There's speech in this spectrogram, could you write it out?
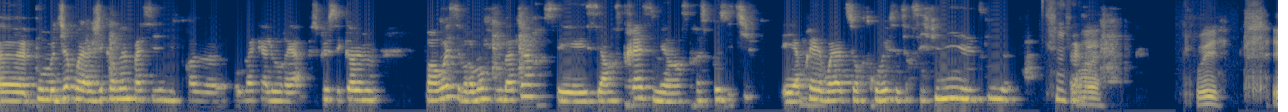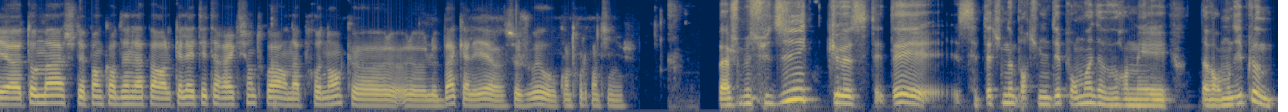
euh, pour me dire, voilà, j'ai quand même passé une épreuve euh, au baccalauréat, parce que c'est quand même, enfin, ouais, c'est vraiment fondateur, c'est, un stress, mais un stress positif. Et après, voilà, de se retrouver, se dire, c'est fini et tout. Ouais. Oui. Et euh, Thomas, je t'ai pas encore donné la parole. Quelle a été ta réaction, toi, en apprenant que le, le bac allait se jouer au contrôle continu? Bah, je me suis dit que c'était, c'est peut-être une opportunité pour moi d'avoir mes, d'avoir mon diplôme.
